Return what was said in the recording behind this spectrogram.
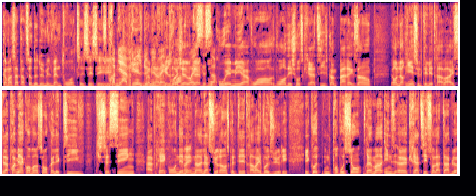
commence à partir de 2023. Tu sais, c'est, c'est, Du 1er avril Du 1er avril. 2023. Moi, c'est ça. beaucoup aimer avoir voir des choses créatives, comme par exemple, on n'a rien sur le télétravail. C'est la première convention collective qui se signe après qu'on ait maintenant l'assurance que le télétravail va durer. Écoute, une proposition vraiment euh, créative sur la table, là.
